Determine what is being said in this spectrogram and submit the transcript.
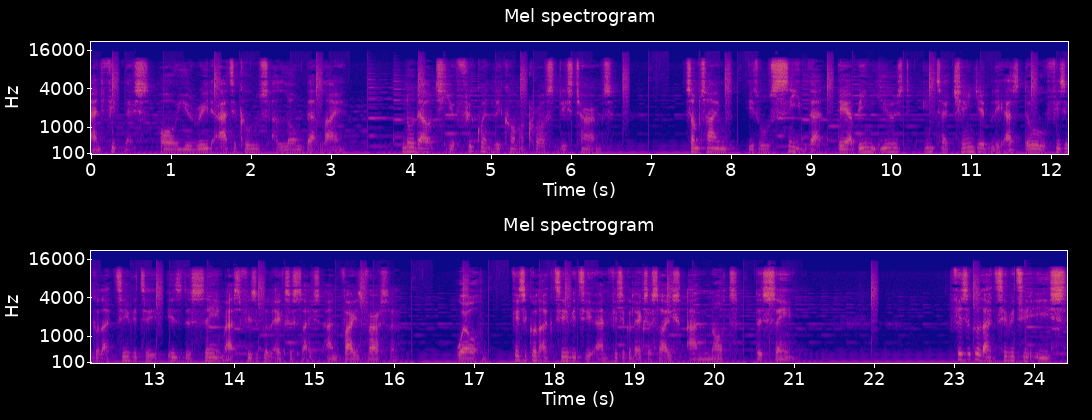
and fitness, or you read articles along that line, no doubt you frequently come across these terms. Sometimes it will seem that they are being used interchangeably as though physical activity is the same as physical exercise and vice versa. Well, Physical activity and physical exercise are not the same. Physical activity is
